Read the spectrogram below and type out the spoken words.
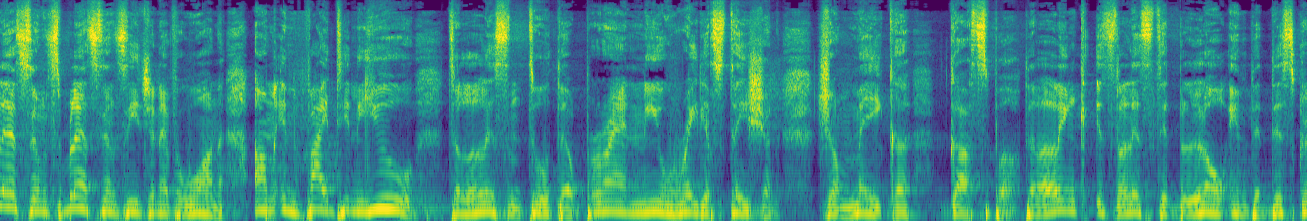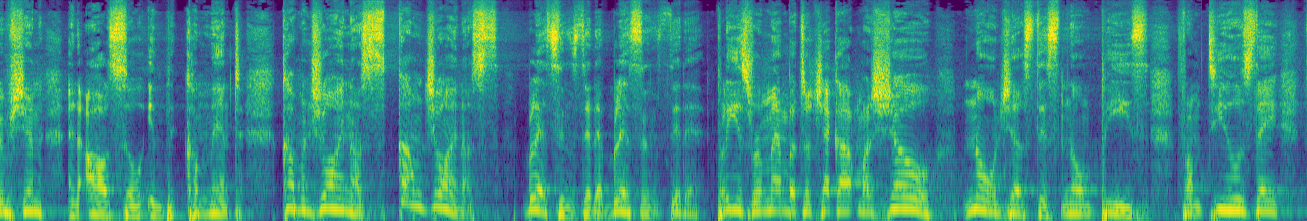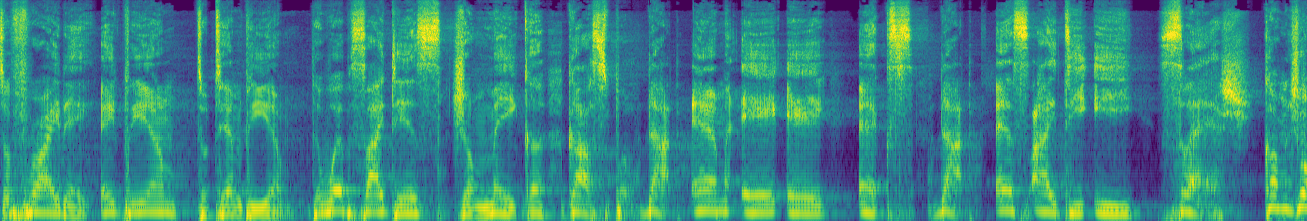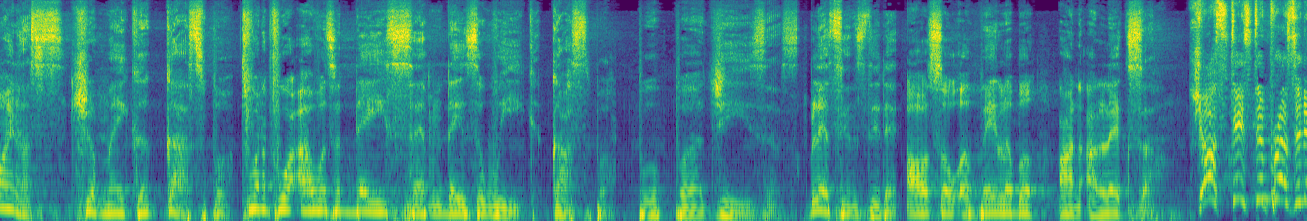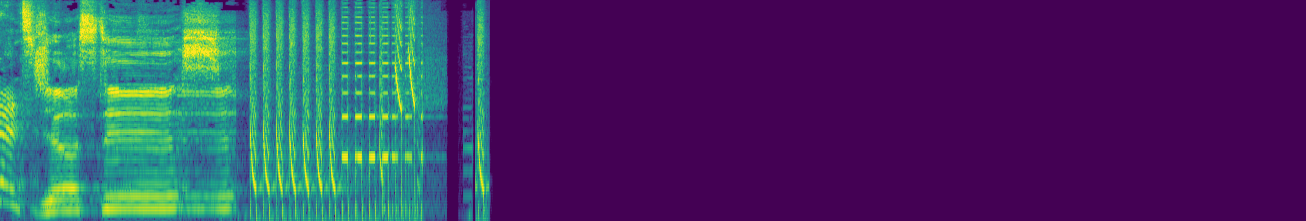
Blessings, blessings, each and every one. I'm inviting you to listen to the brand new radio station, Jamaica Gospel. The link is listed below in the description and also in the comment. Come join us. Come join us. Blessings to blessings to. Please remember to check out my show, No Justice, No Peace, from Tuesday to Friday, 8 p.m. to 10 p.m. The website is Jamaica Gospel dot M A A X dot S I T E slash. Come join us, Jamaica Gospel. 24 hours a day, 7 days a week. Gospel. Poopa Jesus. Blessings did it. Also available on Alexa. Justice the president. Justice.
